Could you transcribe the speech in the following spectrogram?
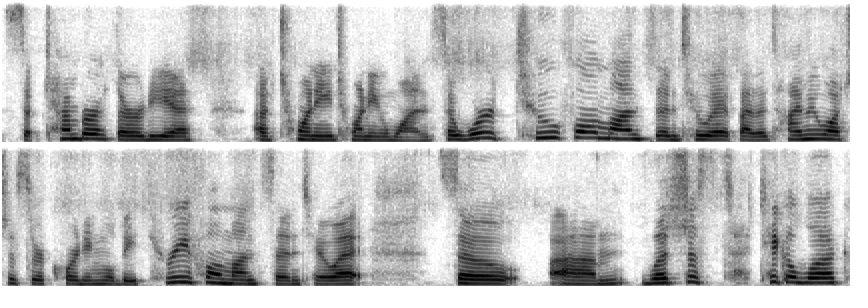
September 30th of 2021. So we're two full months into it. By the time you watch this recording, we'll be three full months into it. So um, let's just take a look,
